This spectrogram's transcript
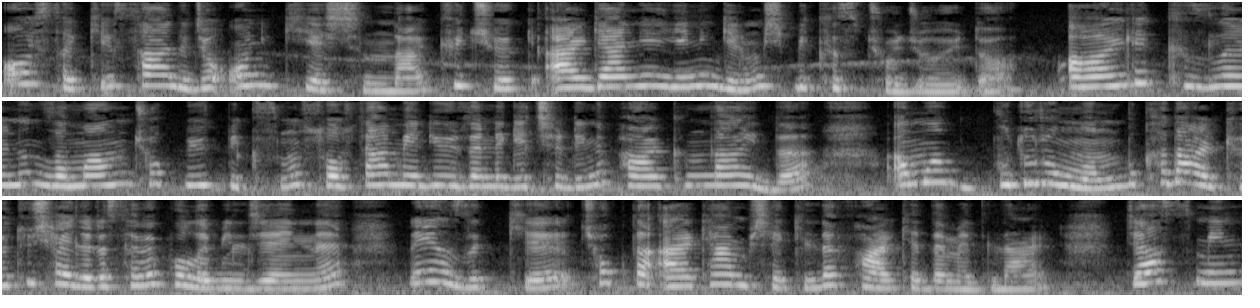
Oysa ki sadece 12 yaşında küçük, ergenliğe yeni girmiş bir kız çocuğuydu aile kızlarının zamanın çok büyük bir kısmını sosyal medya üzerinde geçirdiğini farkındaydı. Ama bu durumun bu kadar kötü şeylere sebep olabileceğini ne yazık ki çok da erken bir şekilde fark edemediler. Jasmine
